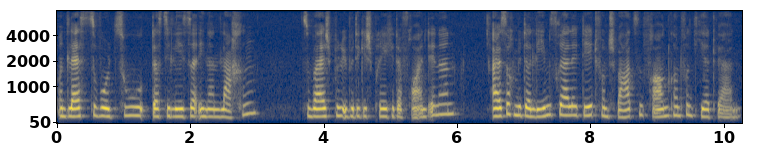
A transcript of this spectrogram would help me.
und lässt sowohl zu, dass die LeserInnen lachen, zum Beispiel über die Gespräche der FreundInnen, als auch mit der Lebensrealität von schwarzen Frauen konfrontiert werden.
